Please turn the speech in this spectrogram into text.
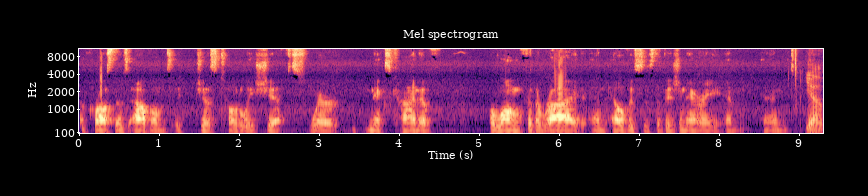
across those albums, it just totally shifts where Nick's kind of along for the ride and Elvis is the visionary and, and, Yeah.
